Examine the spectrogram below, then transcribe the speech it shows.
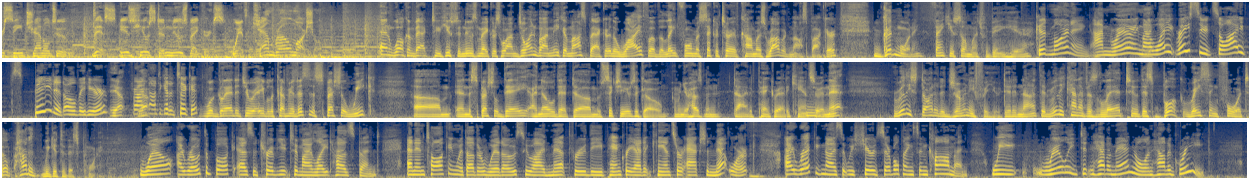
RC Channel 2. This is Houston Newsmakers with Khambrel Marshall. And welcome back to Houston Newsmakers, where I'm joined by Mica Mosbacher, the wife of the late former Secretary of Commerce Robert Mosbacher. Good morning. Thank you so much for being here. Good morning. I'm wearing my white race suit, so I speeded over here. Yep. Tried yep. not to get a ticket. We're glad that you were able to come here. This is a special week. Um, and a special day. I know that um, six years ago, when your husband died of pancreatic cancer, mm. and that really started a journey for you, did it not? That really kind of has led to this book, Racing Forward. Tell, how did we get to this point? Well, I wrote the book as a tribute to my late husband. And in talking with other widows who I'd met through the Pancreatic Cancer Action Network, mm -hmm. I recognized that we shared several things in common. We really didn't have a manual on how to grieve.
